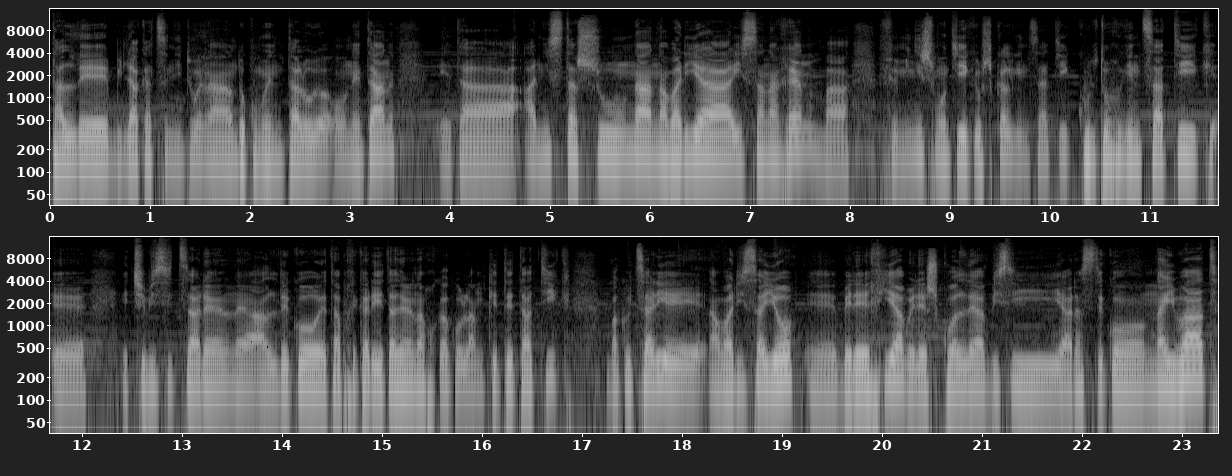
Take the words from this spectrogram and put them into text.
talde bilakatzen dituena dokumental honetan eta anistasuna nabaria izan arren, ba, feminismotik, euskal gintzatik, kultur gintzatik, e, etxe bizitzaren aldeko eta prekarietatearen ahokako lanketetatik, bakoitzari e, nabari zaio e, bere egia, bere eskualdea bizi arazteko nahi bat,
